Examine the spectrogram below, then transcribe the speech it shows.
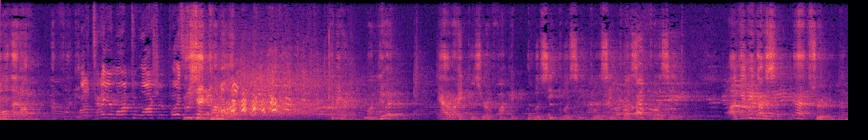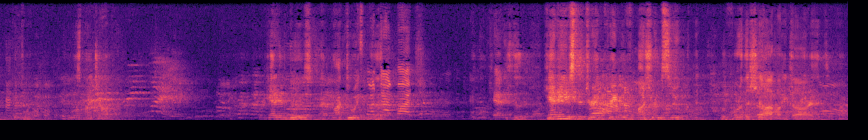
pull that off? Well, tell your mom to wash her pussy. Who said come on? come here. You want to do it? Yeah, right, because you're a fucking pussy, pussy, pussy, pussy, pussy. I'll give you guys. Yeah, it's true. Good point. It is my job. We're getting booze. I'm not doing It's not that. that much. Kenny's the, Kenny used to drink cream of mushroom soup before the show. Oh, Make sure he God. had some fun.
